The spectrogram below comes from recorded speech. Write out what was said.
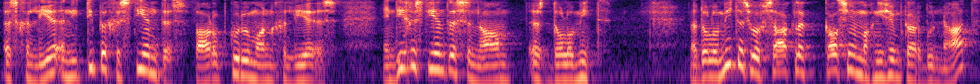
is geleë in die tipe gesteentes waarop Kuruman geleë is. En die gesteente se naam is dolomiet. Nou dolomiet is hoofsaaklik kalsium magnesium karbonaat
